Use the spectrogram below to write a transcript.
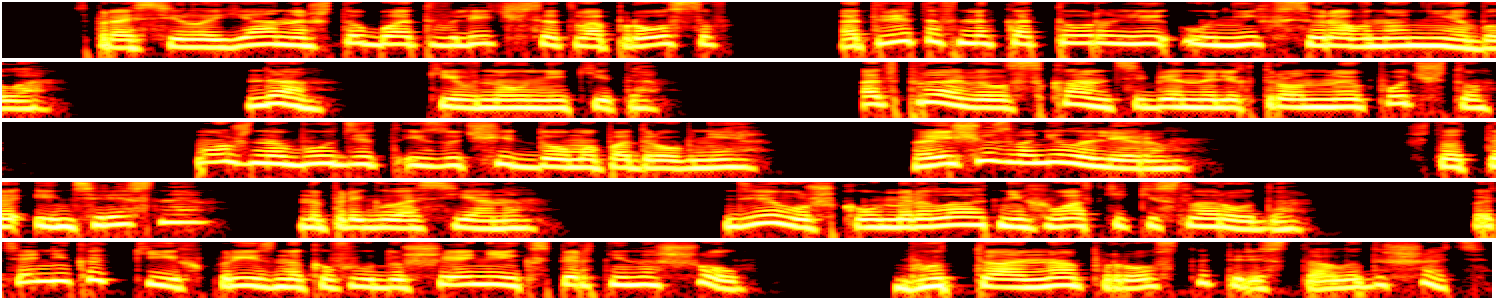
— спросила Яна, чтобы отвлечься от вопросов, ответов на которые у них все равно не было. «Да», — кивнул Никита. «Отправил скан тебе на электронную почту. Можно будет изучить дома подробнее. А еще звонила Лера. Что-то интересное?» — напряглась Яна. Девушка умерла от нехватки кислорода. Хотя никаких признаков удушения эксперт не нашел, будто она просто перестала дышать.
